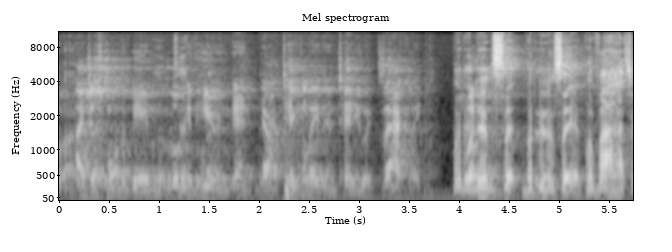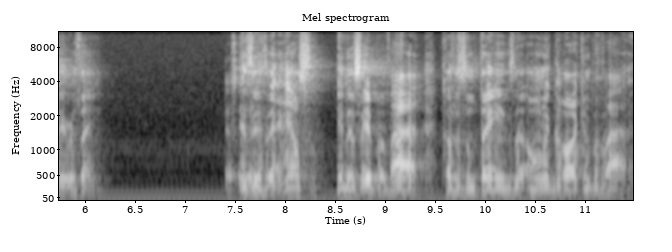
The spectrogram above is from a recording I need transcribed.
right. I just want to be able to look at here and, and articulate it and tell you exactly. But, but, it didn't say. But it didn't say it provides everything. That's It says an answer. It didn't say it provide because there's some things that only God can provide.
